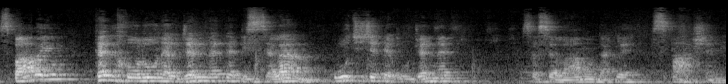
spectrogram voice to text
spavaju, tedhulun el džennete bis selam, ući ćete u džennet sa selamom, dakle spašeni.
